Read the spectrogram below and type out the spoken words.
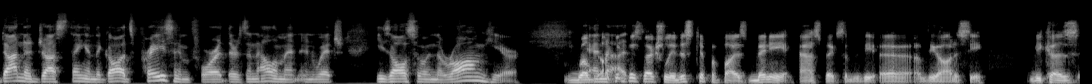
done a just thing and the gods praise him for it, there's an element in which he's also in the wrong here. Well, and, I think uh, this actually this typifies many aspects of the uh, of the Odyssey, because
